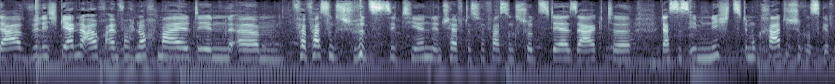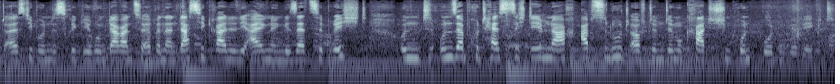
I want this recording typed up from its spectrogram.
Da will ich gerne auch einfach nochmal den ähm, Verfassungsschutz zitieren, den Chef des Verfassungsschutzes, der sagte, dass es eben nichts Demokratischeres gibt, als die Bundesregierung daran zu erinnern, dass sie gerade die eigenen Gesetze bricht und unser Protest sich demnach absolut auf dem demokratischen Grundboden bewegt.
